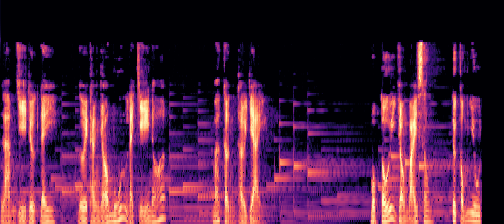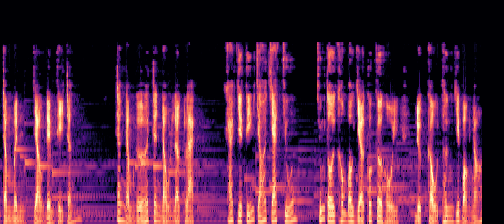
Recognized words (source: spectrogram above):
Làm gì được đây? Người thằng nhỏ muốn là chị nó má cần thở dài. Một tối dọn bãi xong, tôi cổng nhu trầm mình vào đêm thị trấn. Trăng nằm ngửa trên đầu lợt lạc, khác với tiếng chó chát chúa. Chúng tôi không bao giờ có cơ hội được cầu thân với bọn nó,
